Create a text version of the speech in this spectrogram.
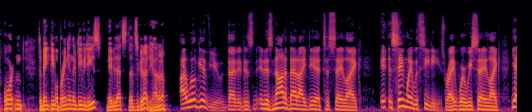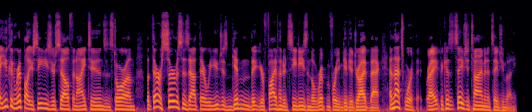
important to make people bring in their DVDs, maybe that's that's a good idea. I don't know. I will give you that it is it is not a bad idea to say like it, same way with CDs, right? Where we say like, yeah, you can rip all your CDs yourself in iTunes and store them, but there are services out there where you just give them the, your 500 CDs and they'll rip them for you and give you a drive back, and that's worth it, right? Because it saves you time and it saves you money.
